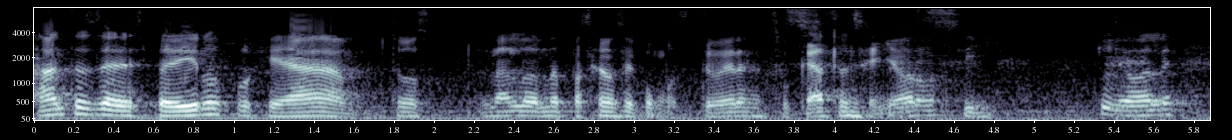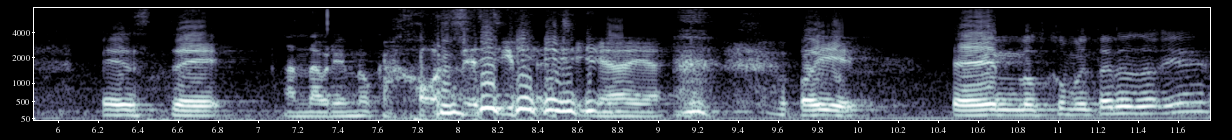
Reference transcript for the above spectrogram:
antes de despedirnos, porque ya nos, Lalo anda pasándose como si estuviera en su casa el señor. Sí. Le vale. Este, Anda abriendo cajones y la chingada ya. oye, en los comentarios de,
